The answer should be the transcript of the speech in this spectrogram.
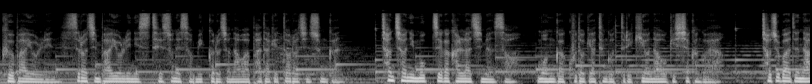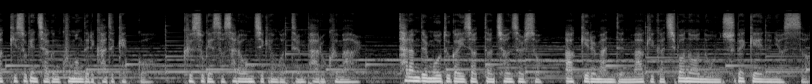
그 바이올린, 쓰러진 바이올리니스트의 손에서 미끄러져 나와 바닥에 떨어진 순간 천천히 목재가 갈라지면서 뭔가 구더기 같은 것들이 기어 나오기 시작한 거야. 저주받은 악기 속엔 작은 구멍들이 가득했고 그 속에서 살아 움직이는 것들은 바로 그 마을. 사람들 모두가 잊었던 전설 속 악기를 만든 마귀가 집어넣어 놓은 수백 개의 눈이었어.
